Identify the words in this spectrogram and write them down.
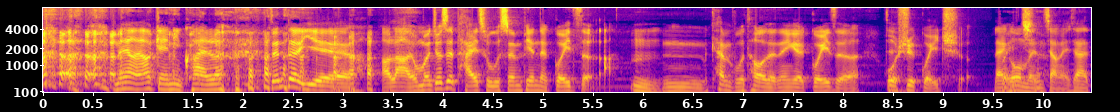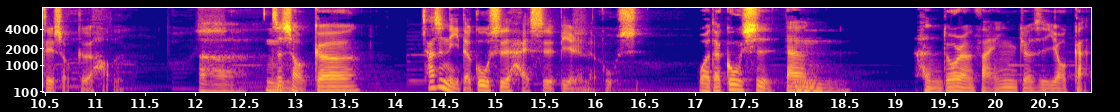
没有要给你快乐，真的耶。好啦，我们就是排除身边的规则啦。嗯嗯，看不透的那个规则或是鬼扯。来跟我们讲一下这首歌好了。呃，嗯、这首歌它是你的故事还是别人的故事？我的故事，但很多人反映就是有感。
